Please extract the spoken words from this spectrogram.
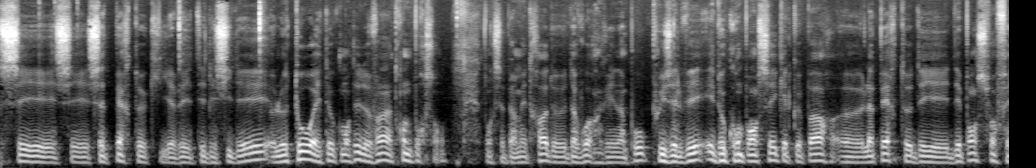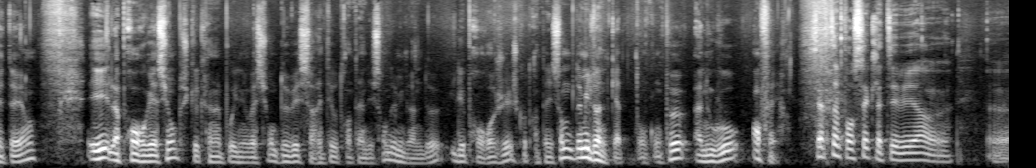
cette perte qui avait été décidée, le taux a été augmenté de 20 à 30% Donc ça permettra d'avoir un crédit d'impôt plus élevé et de compenser quelque part la perte des dépenses forfaitaires. Et la prorogation, puisque le crédit d'impôt innovation devait s'arrêter au 31 décembre 2022, il est prorogé jusqu'au 31 décembre 2024. Donc on peut à nouveau en faire. Certains pensaient que la TVA, euh, euh,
